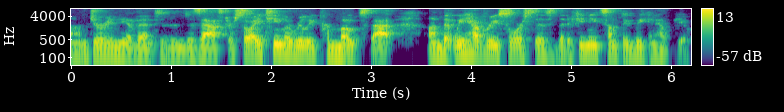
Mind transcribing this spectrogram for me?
Um, during the event of a disaster. So ITEMA really promotes that, um, that we have resources that if you need something, we can help you.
